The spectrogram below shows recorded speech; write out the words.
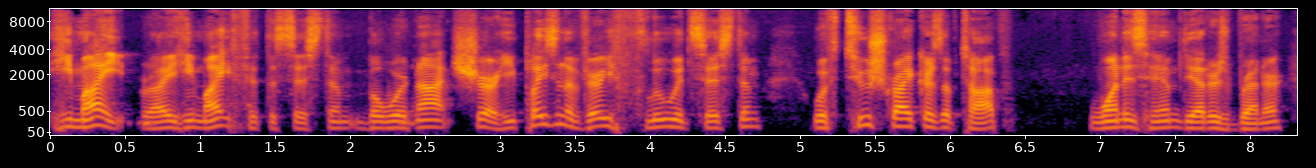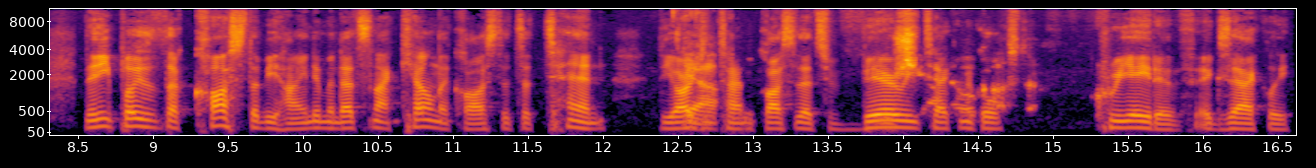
he might, mm. right? He might fit the system, but we're not sure. He plays in a very fluid system with two strikers up top. One is him, the other is Brenner. Then he plays with Acosta behind him, and that's not Kellyn Acosta, it's a 10, the Argentine yeah. Acosta that's very technical, creative, exactly.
